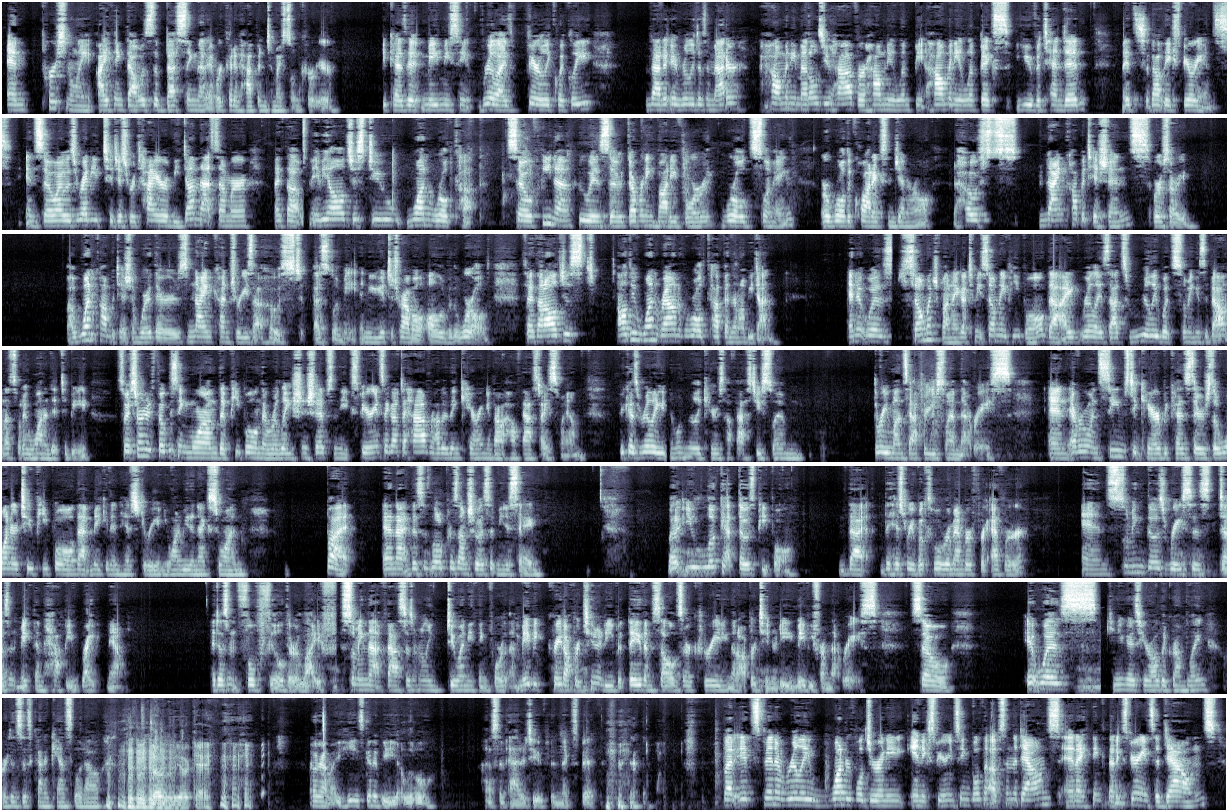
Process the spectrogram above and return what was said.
And personally, I think that was the best thing that ever could have happened to my swim career because it made me see, realize fairly quickly that it really doesn't matter how many medals you have or how many Olympi- how many Olympics you've attended. It's about the experience. And so I was ready to just retire and be done that summer. I thought maybe I'll just do one World Cup. So FINA, who is a governing body for world swimming or world aquatics in general, hosts nine competitions, or sorry, uh, one competition where there's nine countries that host a swim and you get to travel all over the world. So I thought I'll just I'll do one round of the World Cup and then I'll be done. And it was so much fun. I got to meet so many people that I realized that's really what swimming is about. And that's what I wanted it to be. So I started focusing more on the people and the relationships and the experience I got to have rather than caring about how fast I swam. Because really, no one really cares how fast you swim three months after you swam that race. And everyone seems to care because there's the one or two people that make it in history and you want to be the next one. But, and I, this is a little presumptuous of me to say, but you look at those people that the history books will remember forever, and swimming those races doesn't make them happy right now. It doesn't fulfill their life. Swimming that fast doesn't really do anything for them. Maybe create opportunity, but they themselves are creating that opportunity, maybe from that race. So it was. Can you guys hear all the grumbling, or does this kind of cancel it out? totally okay. okay, my he's going to be a little have some attitude for the next bit. but it's been a really wonderful journey in experiencing both the ups and the downs. And I think that experience the downs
